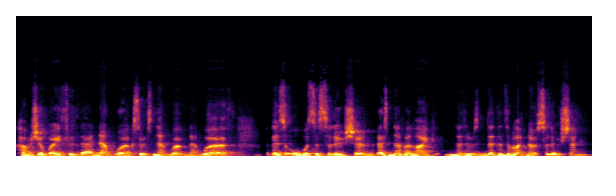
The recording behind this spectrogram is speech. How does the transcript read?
comes your way through their network. So it's network, net worth. But there's always a solution. There's never like there's never like no solution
